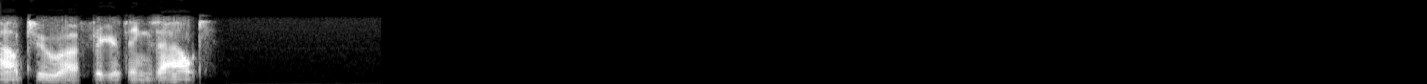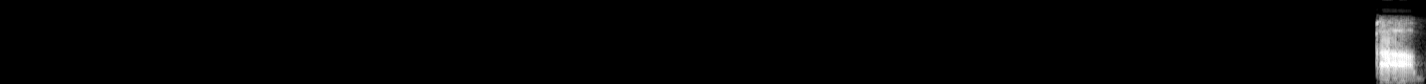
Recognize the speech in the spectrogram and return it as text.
how to uh, figure things out. Um,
